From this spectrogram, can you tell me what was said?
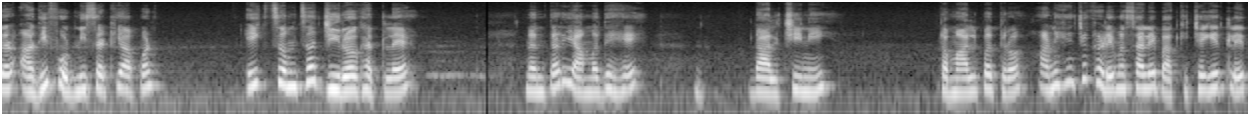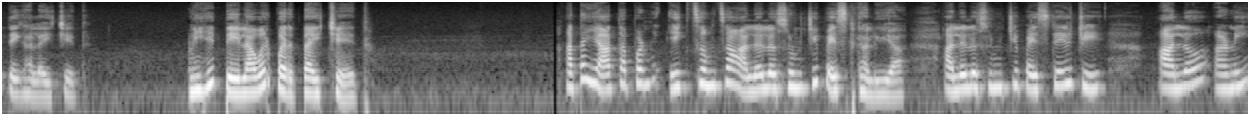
तर आधी फोडणीसाठी आपण एक चमचा जिरं घातलं आहे नंतर यामध्ये हे दालचिनी तमालपत्र आणि हे जे खडे मसाले बाकीचे घेतले ते घालायचे आहेत आणि हे तेलावर परतायचे आहेत. आता यात आपण एक चमचा आलं लसूणची पेस्ट घालूया. आलं लसूणची पेस्टऐवजी आलं आणि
